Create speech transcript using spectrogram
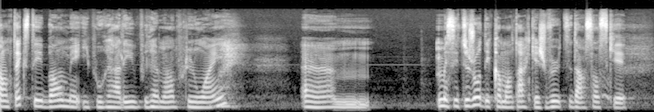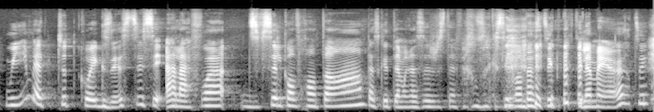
ton texte est bon, mais il pourrait aller vraiment plus loin. Euh, mais c'est toujours des commentaires que je veux, dans le sens que. Oui, mais tout coexiste. C'est à la fois difficile, confrontant, parce que tu aimerais ça juste te faire dire que c'est fantastique, que tu es la meilleure, tu sais.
